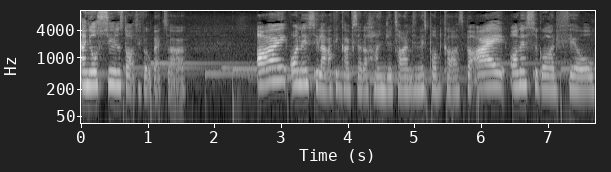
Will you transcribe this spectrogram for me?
and you'll soon start to feel better. I honestly, like I think I've said a hundred times in this podcast, but I honest to God feel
